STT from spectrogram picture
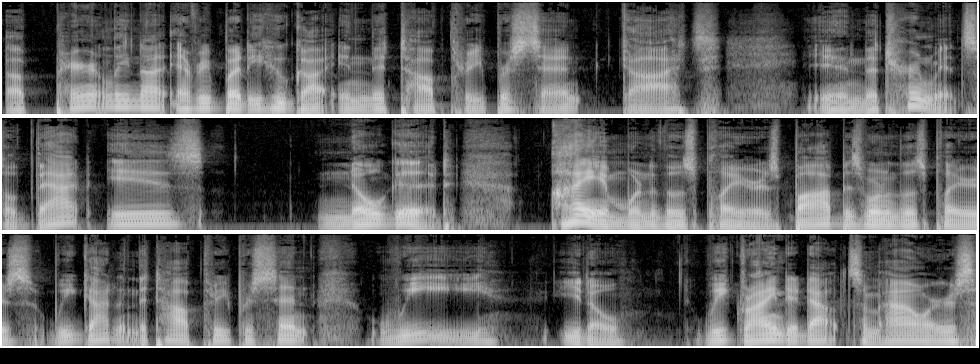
apparently, not everybody who got in the top 3% got in the tournament. So that is no good. I am one of those players. Bob is one of those players. We got in the top 3%. We, you know, we grinded out some hours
